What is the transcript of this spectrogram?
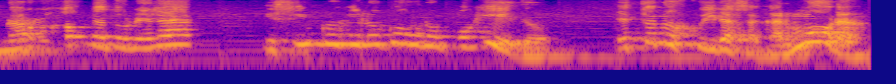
una roca una tonelada y 5 kilos un poquito. Esto no es ir a sacar mora.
